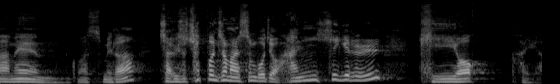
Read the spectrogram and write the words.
아멘. 고맙습니다. 자, 여기서 첫 번째 말씀 보죠. 안식일을 기억하여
